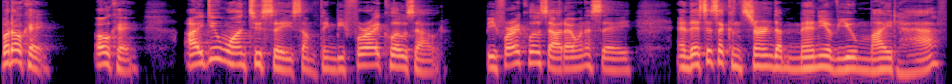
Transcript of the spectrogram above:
But okay, Okay, I do want to say something before I close out. Before I close out, I want to say, and this is a concern that many of you might have,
